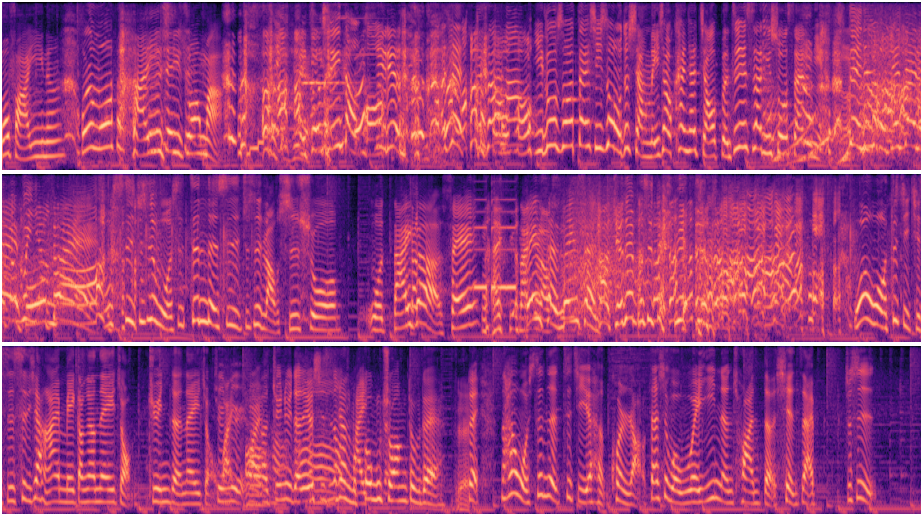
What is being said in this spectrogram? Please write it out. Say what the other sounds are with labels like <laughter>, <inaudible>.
魔法衣呢？我的魔法衣西装嘛？<laughs> 哎，真心斗篷系列，<laughs> 而且你知道吗？一路说要戴西装，我就想了一下，我看一下脚本，这件事他已经说三年。<laughs> 对，但是我今天戴的都不一样。对，不是，就是我是真的是，就是老师说。我哪一个？谁？哪一个？Vincent，Vincent，好，绝对不是对面。我我自己其实私底下很爱妹，刚刚那一种军的那一种军绿，呃，军绿的，尤其是那种什么工装，对不对？对。然后我真的自己也很困扰，但是我唯一能穿的现在就是。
